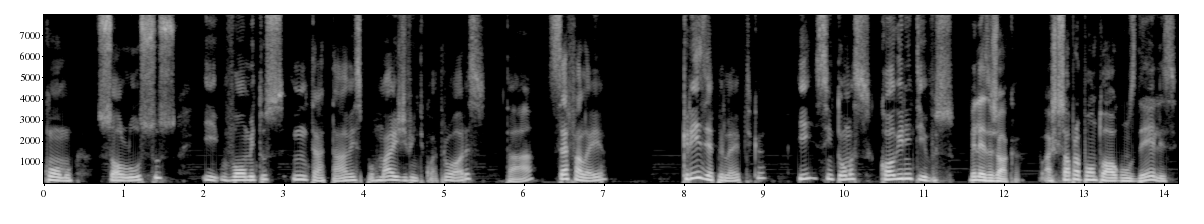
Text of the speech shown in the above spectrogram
como soluços e vômitos intratáveis por mais de 24 horas, Tá. cefaleia, crise epiléptica e sintomas cognitivos. Beleza, Joca. Acho que só para pontuar alguns deles,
